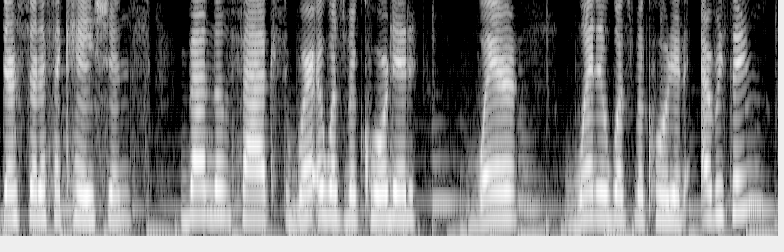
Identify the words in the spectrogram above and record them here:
their certifications, random facts, where it was recorded, where, when it was recorded, everything,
